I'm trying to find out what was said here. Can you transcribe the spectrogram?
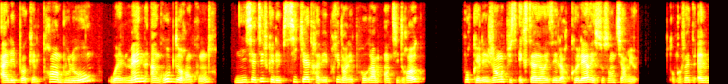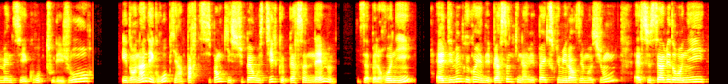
à l'époque, elle prend un boulot où elle mène un groupe de rencontres, une initiative que les psychiatres avaient pris dans les programmes anti-drogue pour que les gens puissent extérioriser leur colère et se sentir mieux. Donc en fait, elle mène ces groupes tous les jours. Et dans l'un des groupes, il y a un participant qui est super hostile, que personne n'aime. Il s'appelle Ronnie. Elle dit même que quand il y a des personnes qui n'avaient pas exprimé leurs émotions, elle se servait de Ronnie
